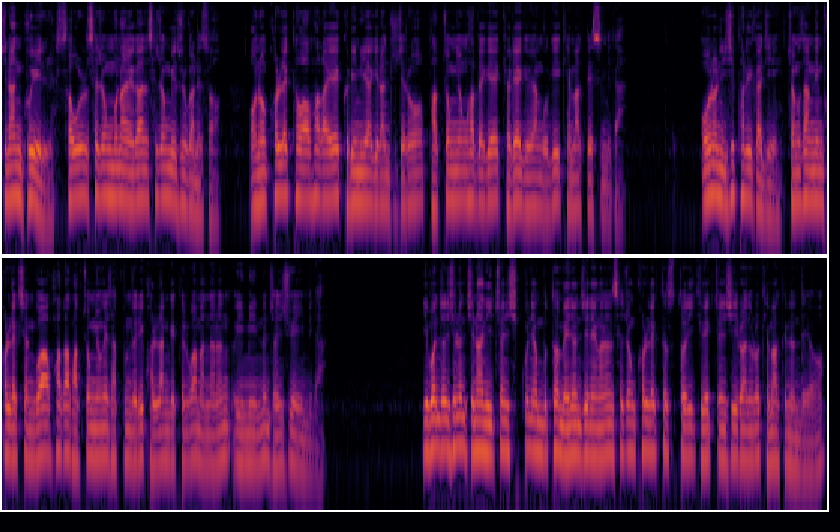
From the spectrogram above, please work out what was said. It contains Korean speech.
지난 9일 서울 세종문화회관 세종미술관에서 언어 컬렉터와 화가의 그림 이야기란 주제로 박종용 화백의 결의 교향곡이 개막됐습니다. 오는 28일까지 정상님 컬렉션과 화가 박종용의 작품들이 관람객들과 만나는 의미 있는 전시회입니다. 이번 전시는 지난 2019년부터 매년 진행하는 세종 컬렉터 스토리 기획 전시 일환으로 개막됐는데요.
